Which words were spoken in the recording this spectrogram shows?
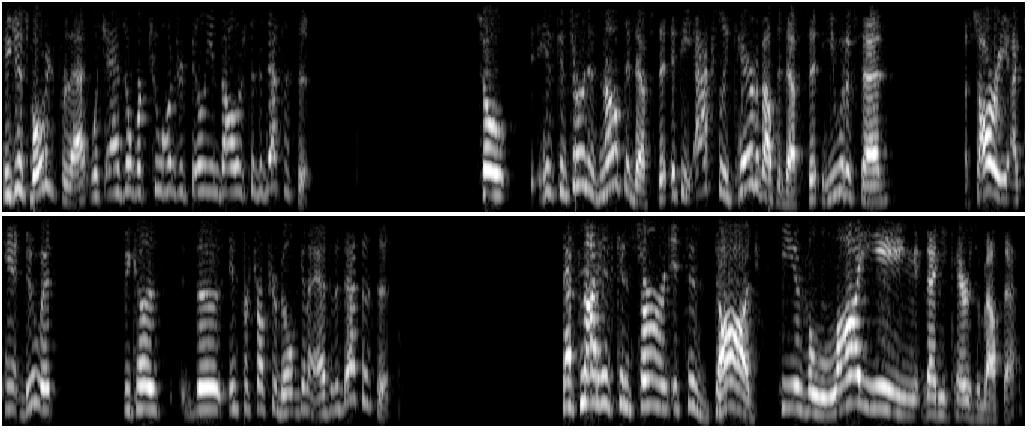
He just voted for that, which adds over $200 billion to the deficit. So his concern is not the deficit. If he actually cared about the deficit, he would have said, sorry, I can't do it because the infrastructure bill is going to add to the deficit. That's not his concern. It's his dodge. He is lying that he cares about that.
